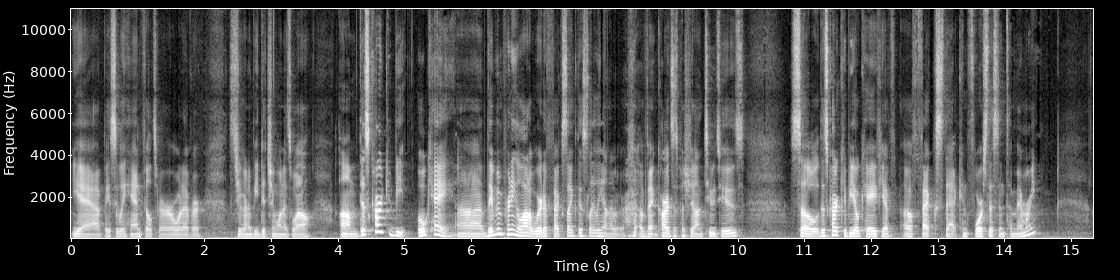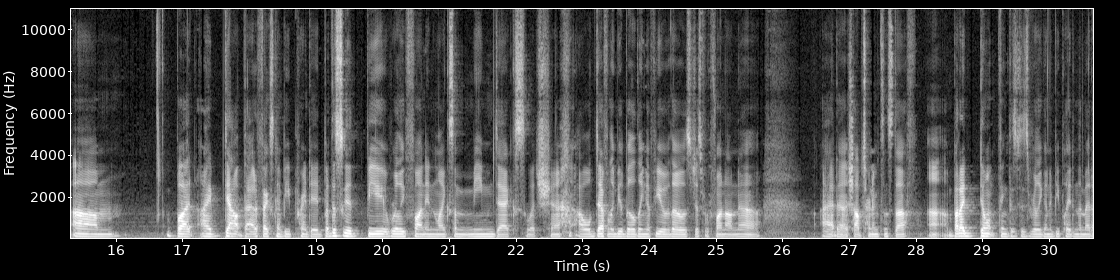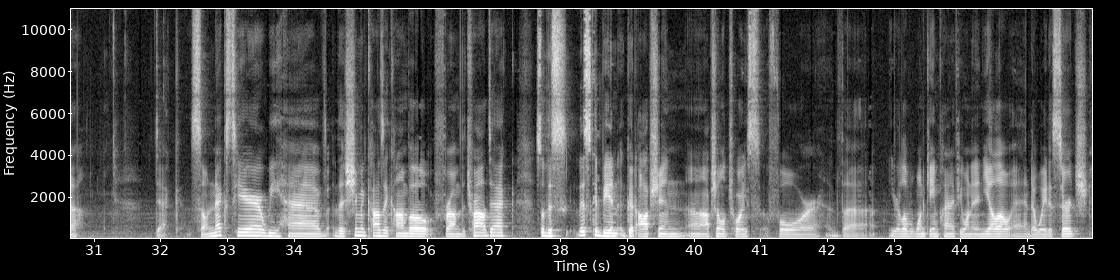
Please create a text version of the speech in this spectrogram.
yeah, basically hand filter or whatever. So you're going to be ditching one as well. Um, this card could be okay. Uh, they've been printing a lot of weird effects like this lately on event cards, especially on 2 2s. So this card could be okay if you have effects that can force this into memory. Um, but I doubt that effect's to be printed. But this could be really fun in like some meme decks, which uh, I will definitely be building a few of those just for fun on uh, at uh, shop tournaments and stuff. Uh, but I don't think this is really to be played in the meta deck. So next here we have the Shimikaze combo from the trial deck. So this this could be a good option, uh, optional choice for the your level one game plan if you want it in yellow and a way to search.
